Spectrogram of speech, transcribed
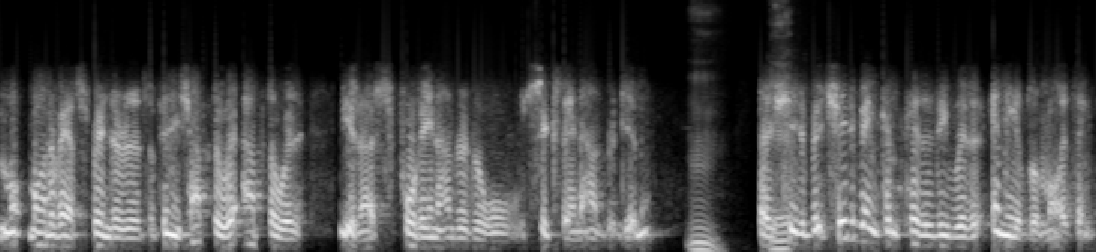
might have outsprinted her at the finish up to, up to you know, 1400 or 1600, you know. Mm. So yeah. she'd, have been, she'd have been competitive with any of them, I think.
